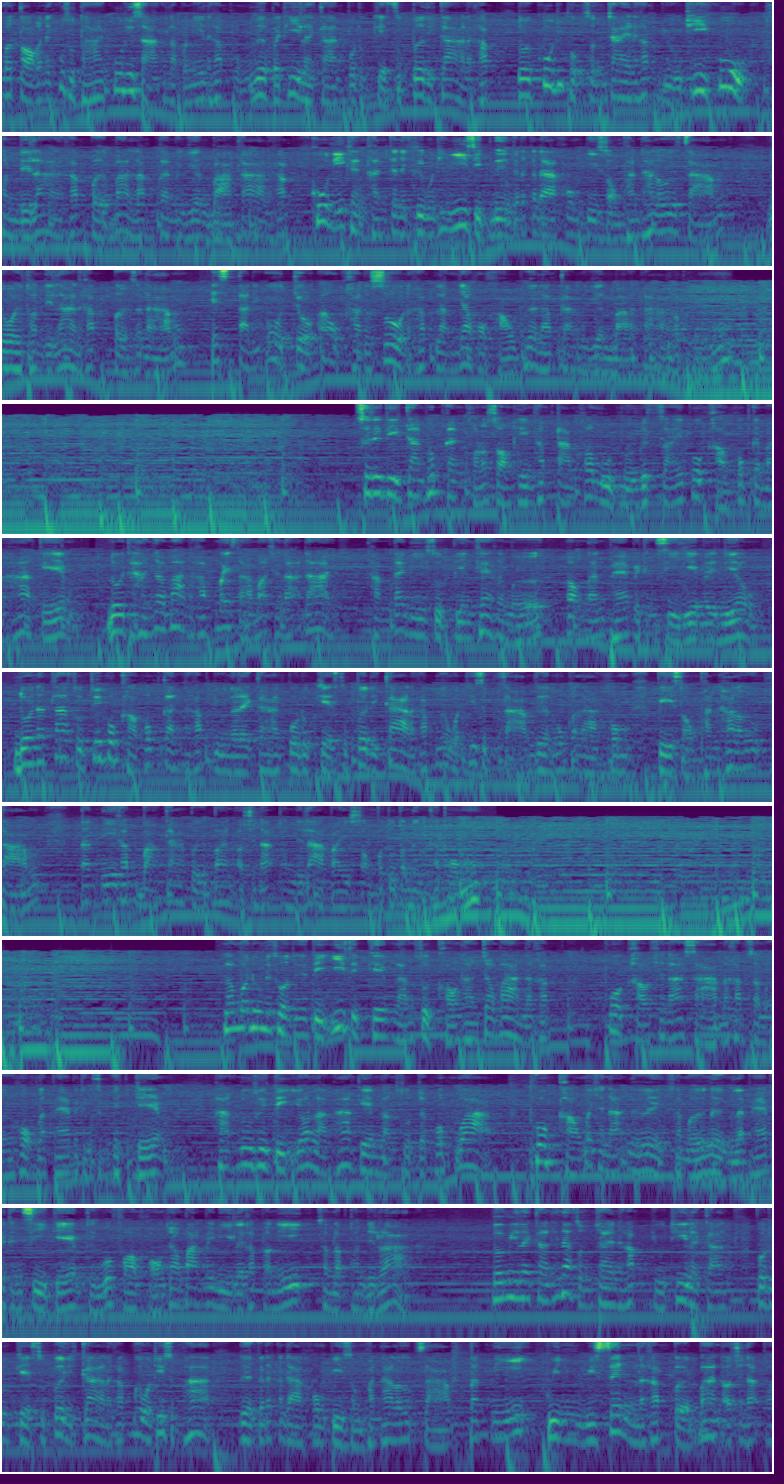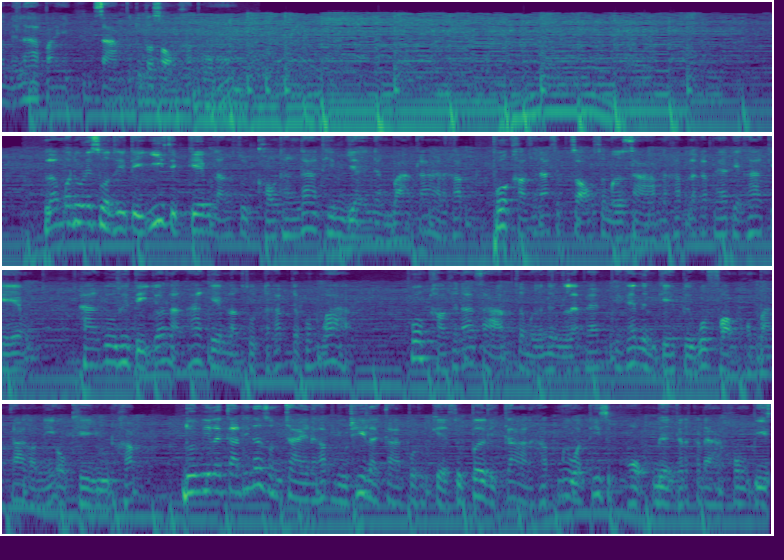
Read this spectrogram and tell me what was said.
มาต่อกันในคู่สุดท้ายคู่ที่3สำหรับวันนี้นะครับผมเลือกไปที่รายการโปรตุเกสซูเปอร์ลิก้านะครับโดยคู่ที่ผมสนใจนะครับอยู่ที่คู่ทอนเดล่านะครับเปิดบ้านรับการมาเยือนบราก้านะครับคู่นี้แข่งขันกันในคืนวันที่ 20 เดือนกรกฎาคมปี 2563โดยทอนเดล่านะครับเปิดสนามเอสตาดิโอโจเอลคาโดโซนะครับลังย่าของเขาเพื่อรับการมาเยือนบราก้าครับผม สถิติการพบกันของทั้งสองทีมครับตามข้อมูลบนเว็บไซต์พวกเขาพบกันมา 5 เกม โดยทางเจ้าบ้านนะครับไม่สามารถชนะได้ทำได้ดีสุดเพียงแค่เสมอ นอกนั้นแพ้ไปถึง 4 เกมเลยเดียว โดยนัดล่าสุดที่พวกเขาพบกันนะครับ อยู่ในรายการโปรตุเกสซูเปอร์ลิก้านะครับ เมื่อวันที่ 13 เดือนมกราคม ปี 2563 นัดนี้ครับบาก้าเปิดบ้านเอาชนะทอนเดล่าไป 2 ประตูต่อหนึ่งครับผม เรามาดูในส่วนสถิติ 20 เกมหลังสุดของทางเจ้าบ้านนะครับ พวกเขาชนะ 3 นะครับ เสมอ 6 และแพ้ไปถึง 11 เกม หากดูสถิติย้อนหลัง 5 เกมหลังสุดจะพบว่า พวกเขาไม่ชนะเลย เสมอ 1 และแพ้ไปถึง 4 เกม ถือว่าฟอร์มของเจ้าบ้านไม่ดีเลยครับ ตอนนี้สำหรับทอนเดร่า ดยมีรายการที่น่าสนใจนะครับ อยู่ที่รายการโปรตุเกสซูเปอร์ลิก้านะครับ เมื่อวันที่ 15 เดือนกรกฎาคมปี 2563 นัดนี้วินวิเซนนะครับ เปิดบ้านเอาชนะทอนเดล่าไป 3 ประตูต่อ 2 ครับผมเรามาดูในส่วนสถิติ 20 เกมหลังสุดของทางด้านทีมเยือนอย่างบาก้านะครับ พวกเขาชนะ 12 เสมอ 3 นะครับ แล้วก็แพ้เพียง 5 เกม หากดูสถิติย้อนหลัง 5 เกมหลังสุดนะครับ จะพบว่า พวกเขาชนะ 3 เสมอ 1 และแพ้เพียงแค่ 1 เกมถือว่าฟอร์มของบาก้าตอนนี้โอเคอยู่นะครับ โดยมีรายการที่น่าสนใจนะครับ อยู่ที่รายการโปรตุเกสซูเปอร์ลิก้านะครับ เมื่อวันที่ 16 เดือนกรกฎาคมปี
